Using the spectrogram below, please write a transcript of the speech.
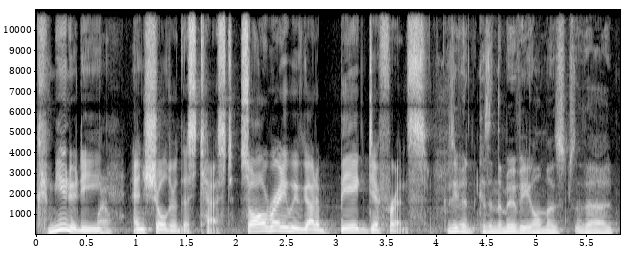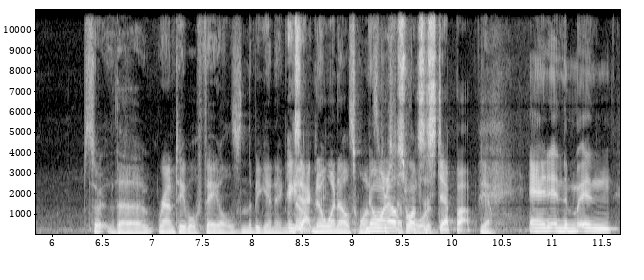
community Wow. and shoulder this test. So already we've got a big difference. Because even because in the movie, almost the the round table fails in the beginning. No- Exactly. No, one else wants. No one to else step wants to step up. Yeah. And in the in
